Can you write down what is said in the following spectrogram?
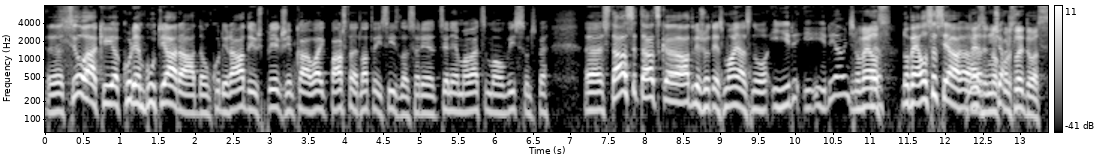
Uh, cilvēki, kuriem būtu jārāda un kuri rādījuši priekšzīm, kā vajag pārstāvēt Latvijas izlasi arī cienījamā vecumā un visu. Un spē. uh, Stāsts ir tāds, ka atgriežoties mājās no īri, īrijā, viņas No Velsas. No Velsas, jā. Nezinu, no kuras lidos.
